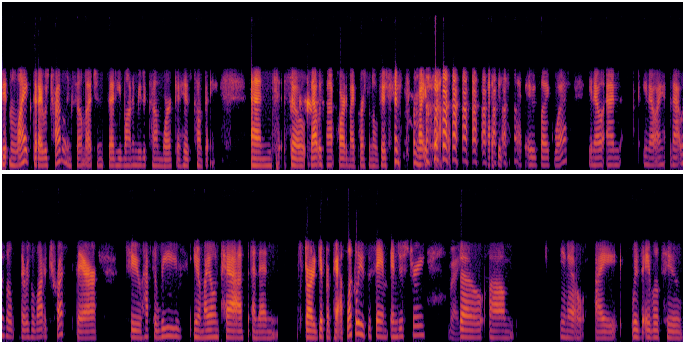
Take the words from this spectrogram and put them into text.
didn't like that I was traveling so much and said he wanted me to come work at his company. And so that was not part of my personal vision for myself at the time. It was like, what? You know, and you know, I that was a there was a lot of trust there to have to leave, you know, my own path and then start a different path. Luckily it's the same industry. right. So um, you know, I was able to,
